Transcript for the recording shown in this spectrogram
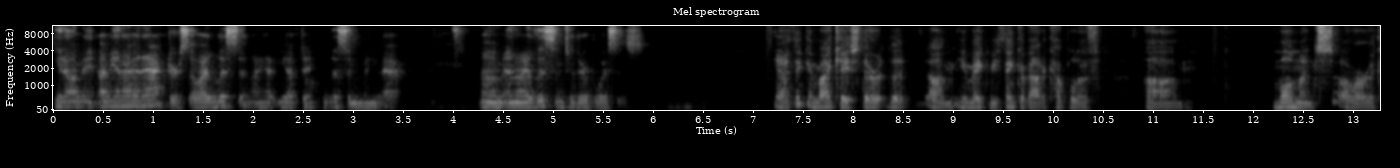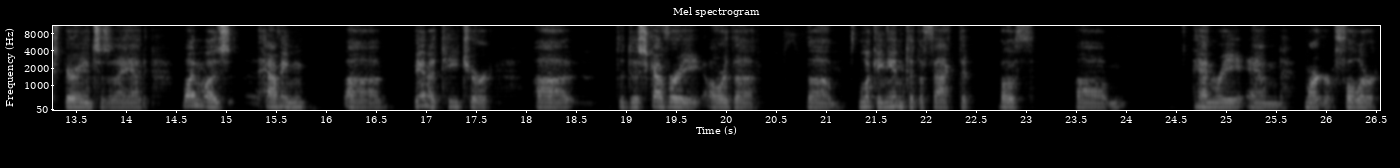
You know, I mean, I mean, I'm an actor, so I listen. I have you have to listen when you act, um, and I listen to their voices. Yeah, I think in my case, there that um, you make me think about a couple of um, moments or experiences I had. One was having uh, been a teacher, uh, the discovery or the, the, looking into the fact that both um, Henry and Margaret Fuller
